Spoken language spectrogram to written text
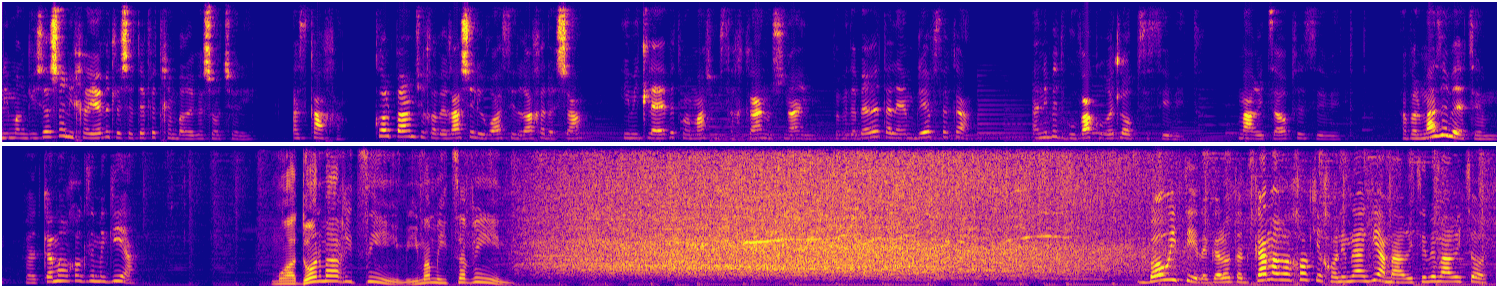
אני מרגישה שאני חייבת לשתף אתכם ברגשות שלי. אז ככה, כל פעם שחברה שלי רואה סדרה חדשה, היא מתלהבת ממש משחקן או שניים, ומדברת עליהם בלי הפסקה. אני בתגובה קוראת לה אובססיבית. מעריצה אובססיבית. אבל מה זה בעצם? ועד כמה רחוק זה מגיע? מועדון מעריצים עם עמית סבין. בואו איתי לגלות עד כמה רחוק יכולים להגיע מעריצים ומעריצות.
